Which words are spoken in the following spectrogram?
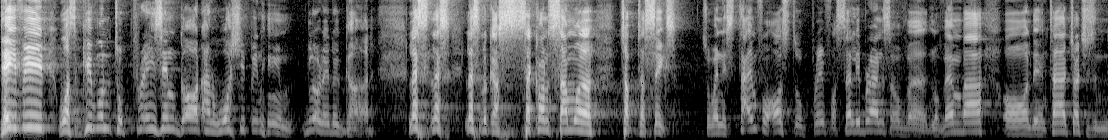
David was given to praising God and worshiping him. Glory to God. Let's let's let's look at Second Samuel chapter 6. So when it's time for us to pray for celebrants of uh, November or the entire church is in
